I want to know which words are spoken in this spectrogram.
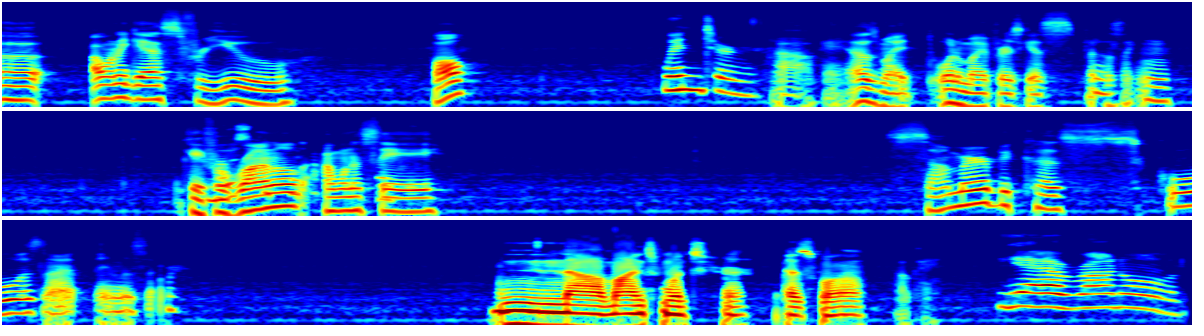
Uh, I want to guess for you. Fall. Winter. Ah, okay. That was my one of my first guesses, but I was like, mm. okay. For Most people Ronald, I want to say summer because school is not in the summer. No, mine's winter as well. Okay. Yeah, Ronald.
